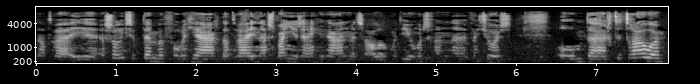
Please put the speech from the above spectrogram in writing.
Dat wij, sorry, september vorig jaar. Dat wij naar Spanje zijn gegaan. Met z'n allen ook met de jongens van, van George. Om daar te trouwen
